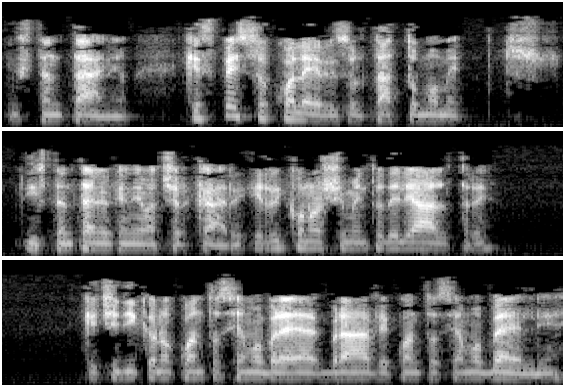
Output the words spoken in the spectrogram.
istantaneo, che spesso qual è il risultato moment- istantaneo che andiamo a cercare? Il riconoscimento degli altri, che ci dicono quanto siamo bra- bravi e quanto siamo belli,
